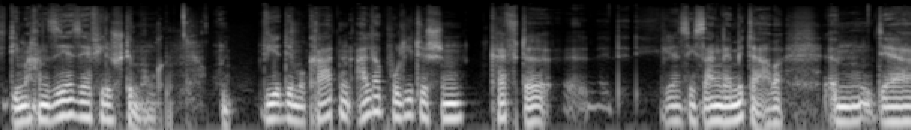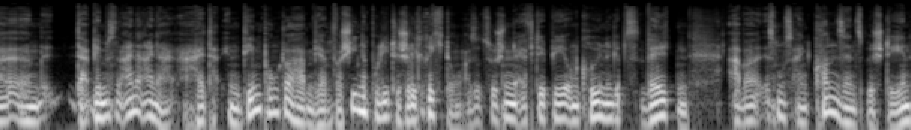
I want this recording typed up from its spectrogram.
Die, machen sehr, sehr viel Stimmung. Und wir Demokraten aller politischen Kräfte, äh, ich will jetzt nicht sagen der Mitte, aber ähm, der, ähm, da, wir müssen eine Einheit in dem Punkt haben. Wir haben verschiedene politische Richtungen. Also zwischen FDP und Grüne gibt's Welten. Aber es muss ein Konsens bestehen,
